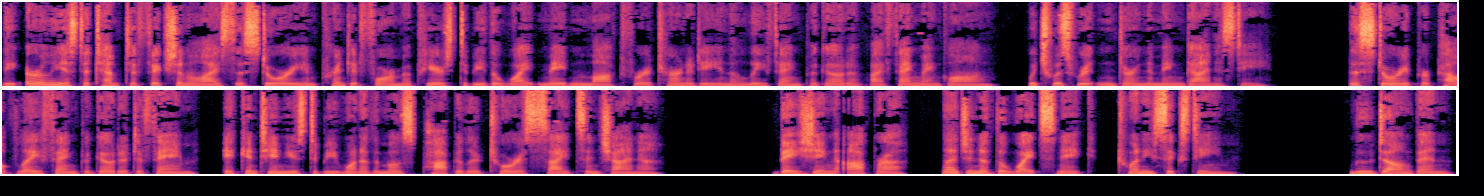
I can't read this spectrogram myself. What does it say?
The earliest attempt to fictionalize the story in printed form appears to be The White Maiden Locked for Eternity in the Leifeng Pagoda by Feng Menglong, which was written during the Ming Dynasty. The story propelled Leifeng Pagoda to fame, it continues to be one of the most popular tourist sites in China. Beijing Opera, Legend of the White Snake, 2016. Lu Dongbin,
